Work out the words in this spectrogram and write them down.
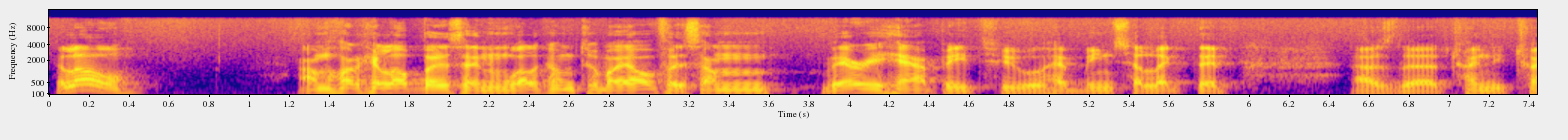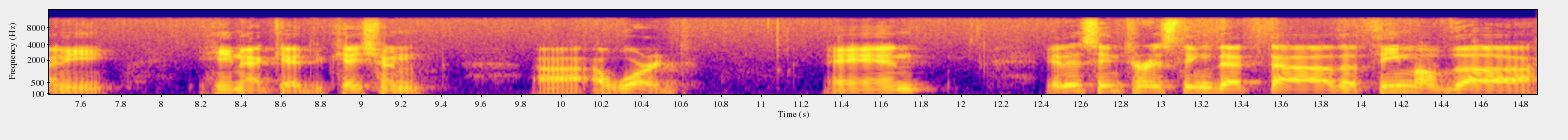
Hello, I'm Jorge Lopez and welcome to my office. I'm very happy to have been selected as the 2020 HENAAC Education uh, Award. And it is interesting that uh, the theme of the,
